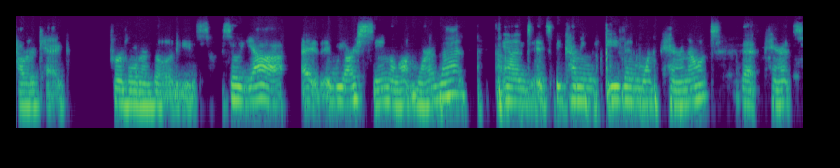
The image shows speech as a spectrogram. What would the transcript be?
powder keg for vulnerabilities. So, yeah, I, we are seeing a lot more of that. And it's becoming even more paramount that parents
